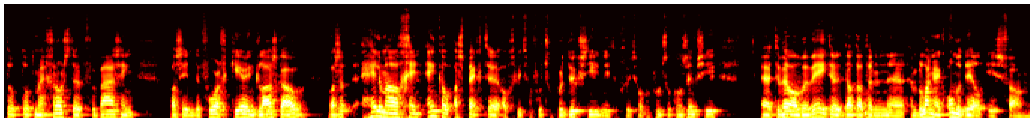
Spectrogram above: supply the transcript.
tot, tot mijn grootste verbazing was in de vorige keer in Glasgow, was er helemaal geen enkel aspect uh, op het gebied van voedselproductie, niet op het gebied van voedselconsumptie. Uh, terwijl we weten dat dat een, een belangrijk onderdeel is van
